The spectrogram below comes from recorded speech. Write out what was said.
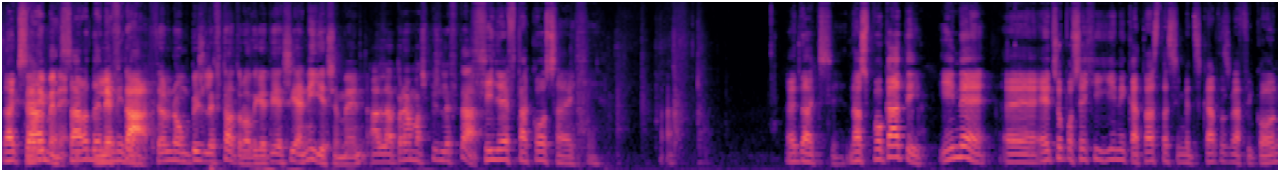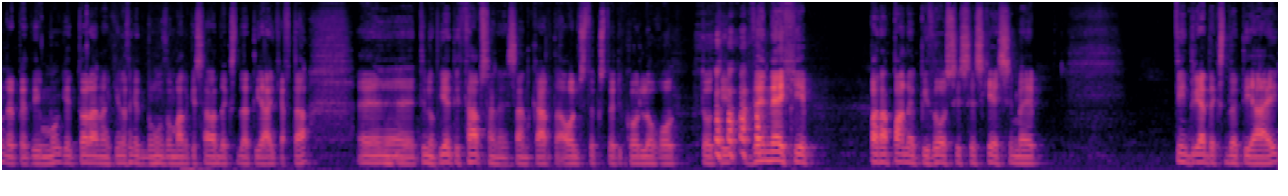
Εντάξει, Περίμενε. 40-90. Λεφτά. Θέλω να μου πεις λεφτά τώρα, γιατί εσύ ανοίγεσαι μεν, αλλά πρέπει να μας πεις λεφτά. 1700 έχει. Εντάξει. Να σου πω κάτι. Είναι ε, έτσι όπως έχει γίνει η κατάσταση με τις κάρτες γραφικών, ρε παιδί μου, γιατί τώρα ανακοινώθηκε την προηγούμενη εβδομάδα και 4060 Ti και αυτά, ε, την οποία τη θάψανε σαν κάρτα όλοι στο εξωτερικό λόγω το ότι δεν έχει παραπάνω επιδόσεις σε σχέση με την 3060 Ti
